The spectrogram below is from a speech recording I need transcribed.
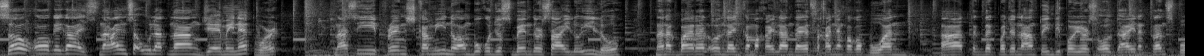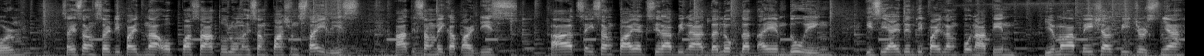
So, okay guys, naayon sa ulat ng GMA Network na si French Camino ang buko juice vendor sa Iloilo na nag-viral online kamakailan dahil sa kanyang kagwapuan. At dagdag pa dyan na ang 24 years old ay nag-transform sa isang certified na oppa sa tulong ng isang fashion stylist at isang makeup artist. At sa isang payag sinabi na the look that I am doing is i-identify lang po natin yung mga facial features niya.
